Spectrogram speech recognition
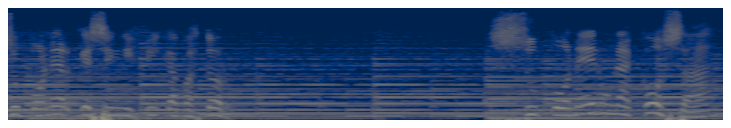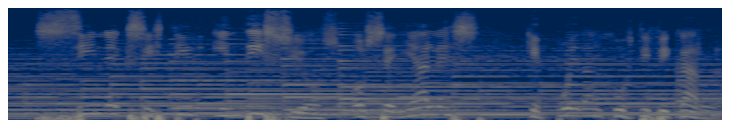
Presuponer, ¿qué significa, pastor? Suponer una cosa sin existir indicios o señales que puedan justificarla.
